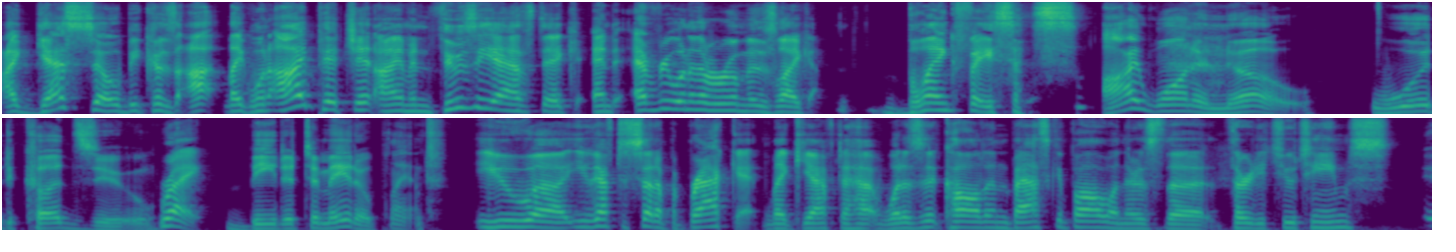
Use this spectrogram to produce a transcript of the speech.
I guess so because I like when I pitch it, I'm enthusiastic, and everyone in the room is like blank faces. I want to know would kudzu Right. beat a tomato plant? You uh you have to set up a bracket. Like you have to have what is it called in basketball when there's the 32 teams? I-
